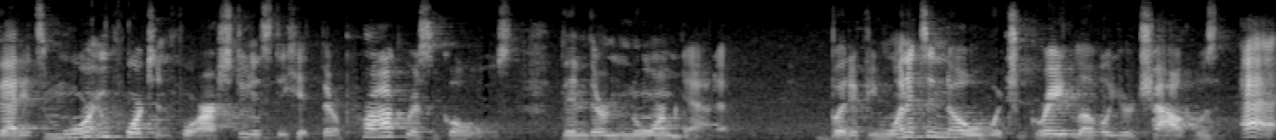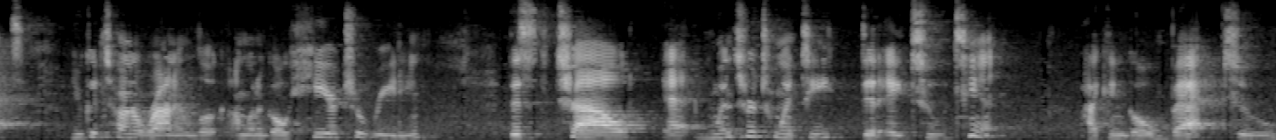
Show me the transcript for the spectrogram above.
that it's more important for our students to hit their progress goals than their norm data. But if you wanted to know which grade level your child was at, you can turn around and look. I'm going to go here to reading. This child at winter 20 did a 210. I can go back to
